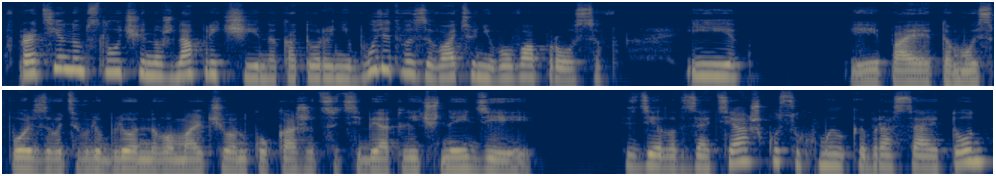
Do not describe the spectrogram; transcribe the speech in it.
В противном случае нужна причина, которая не будет вызывать у него вопросов. И... И поэтому использовать влюбленного мальчонку кажется тебе отличной идеей. Сделав затяжку, с ухмылкой бросает он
